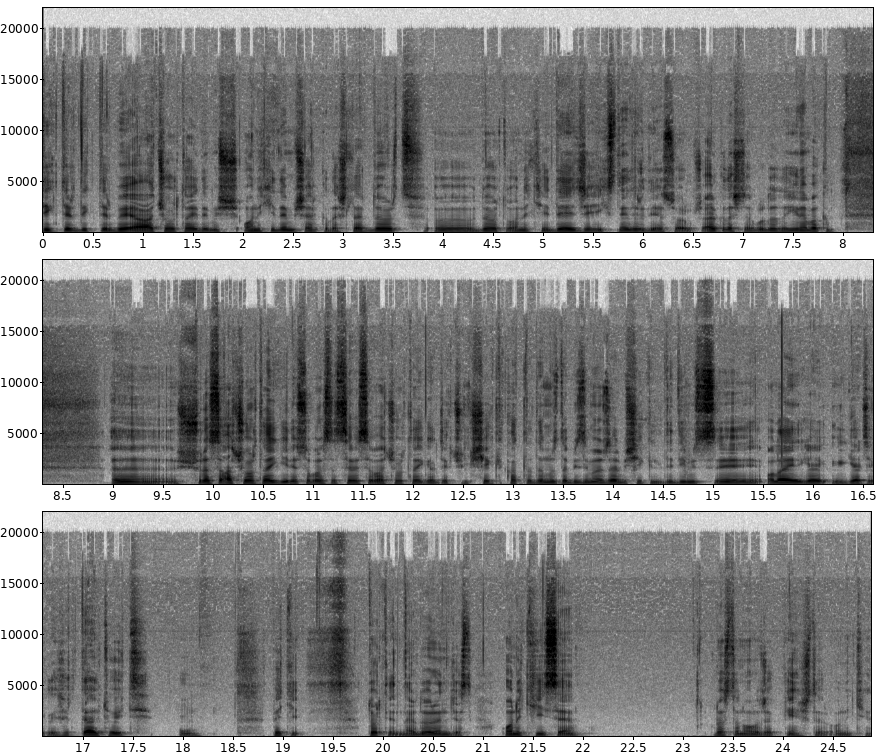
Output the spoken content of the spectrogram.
Diktir diktir BA açıortay demiş. 12 demiş arkadaşlar. 4, 4, 12. DC x nedir diye sormuş. Arkadaşlar burada da yine bakın. Ee, şurası açıortay geliyorsa burası seve seve açıortay gelecek. Çünkü şekli katladığımızda bizim özel bir şekil dediğimiz e, olay ger- gerçekleşir. Deltoid. Peki. Dörtgenlerde öğreneceğiz. 12 ise burası da ne olacak gençler? 12.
